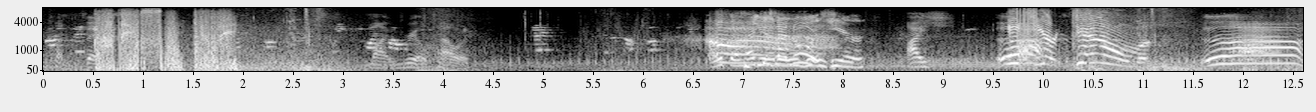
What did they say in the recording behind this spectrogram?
confess my real power. What the heck is that noise? Here. I. It's your doom! Ah!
